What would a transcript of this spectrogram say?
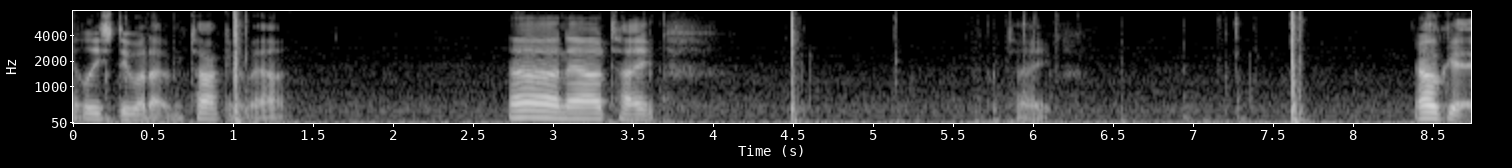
at least do what I'm talking about. Uh, now type. Type. Okay.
